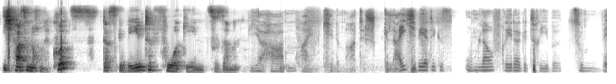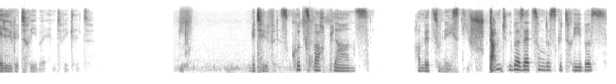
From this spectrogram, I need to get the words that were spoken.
Ich fasse noch mal kurz das gewählte Vorgehen zusammen. Wir haben ein kinematisch gleichwertiges Umlaufrädergetriebe zum Wellgetriebe entwickelt. Mithilfe des Kurzbach-Plans haben wir zunächst die Standübersetzung des Getriebes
